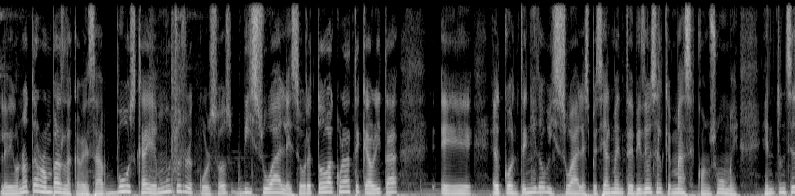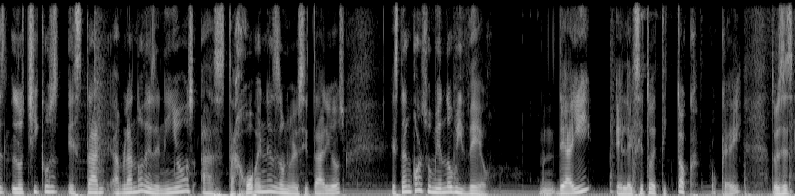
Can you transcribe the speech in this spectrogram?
le digo, no te rompas la cabeza, busca y hay muchos recursos visuales, sobre todo acuérdate que ahorita eh, el contenido visual, especialmente video, es el que más se consume. Entonces los chicos están, hablando desde niños hasta jóvenes universitarios, están consumiendo video. De ahí el éxito de TikTok, ¿ok? Entonces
